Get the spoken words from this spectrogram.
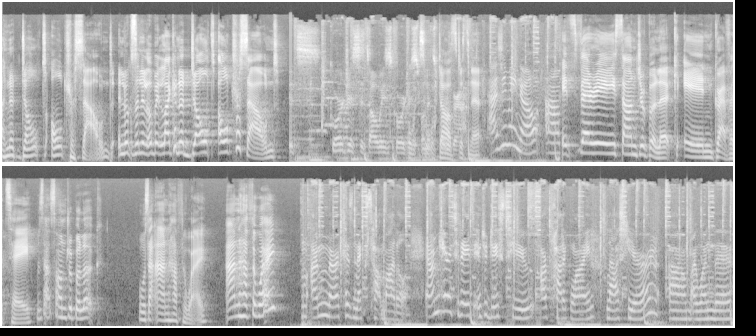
An adult ultrasound. It looks a little bit like an adult ultrasound. it's gorgeous. It's always gorgeous Oh, it sort of does, doesn't it? As you may know, um, It's very Sandra Bullock in Gravity. Was that Sandra Bullock? Or was that Anne Hathaway? Anne Hathaway? I'm America's Next Top Model, and I'm here today to introduce to you our product line. Last year, um, I won the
